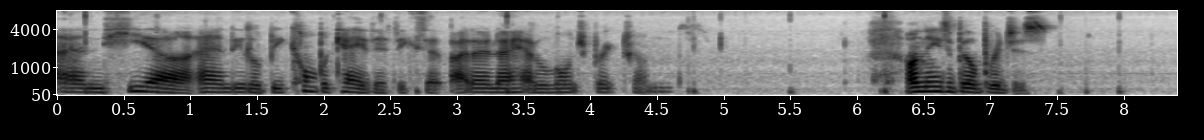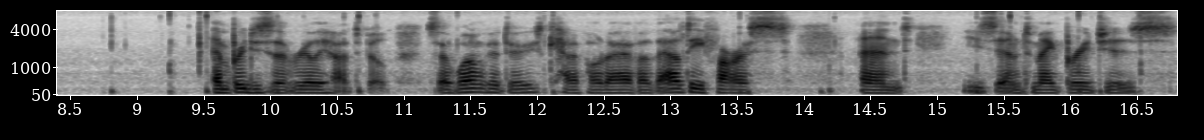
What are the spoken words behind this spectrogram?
and here, and it'll be complicated, except I don't know how to launch Bricktrons. I'll need to build bridges. And bridges are really hard to build. So what I'm going to do is catapult over, they'll deforest, and use them to make bridges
